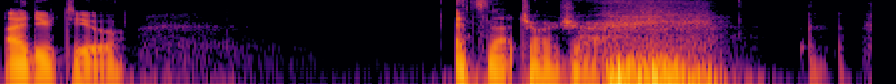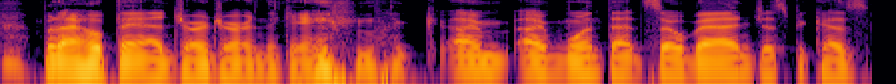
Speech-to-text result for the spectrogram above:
I do too. It's not Jar Jar. but I hope they add Jar Jar in the game. like I'm I want that so bad just because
